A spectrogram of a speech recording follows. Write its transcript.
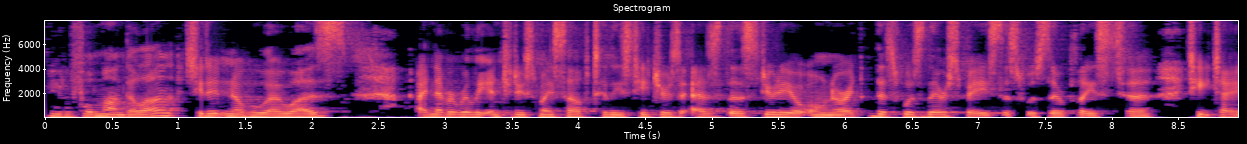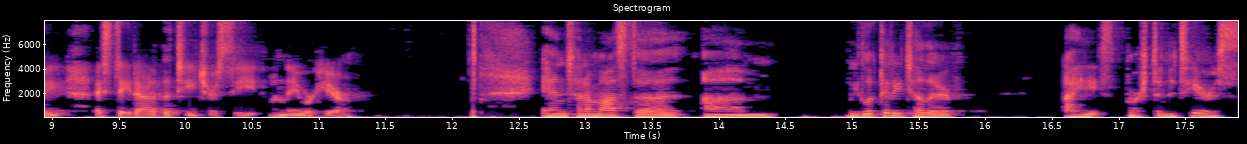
beautiful mandala. She didn't know who I was. I never really introduced myself to these teachers as the studio owner. This was their space, this was their place to teach. I, I stayed out of the teacher seat when they were here. And Chanamasta, um, we looked at each other. I burst into tears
